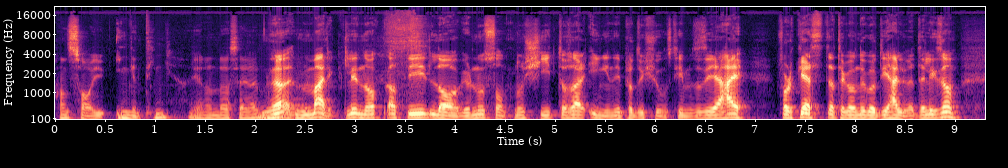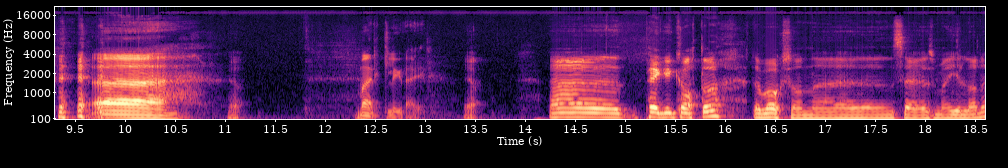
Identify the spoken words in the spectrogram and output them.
Han sa jo ingenting i den der serien. er merkelig nok at de lager noe sånt noe skit, og så er det ingen i produksjonsteamet som sier hei, folkens, dette kan du gå til helvete, liksom. uh, Ja. Merkelige greier. Eh, Peggy Carter, det var også en eh, serie som jeg gillet.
